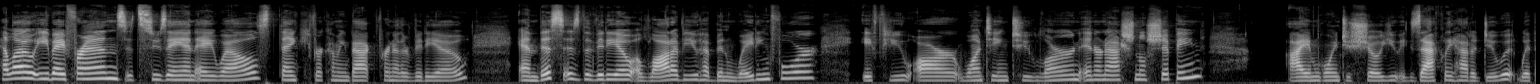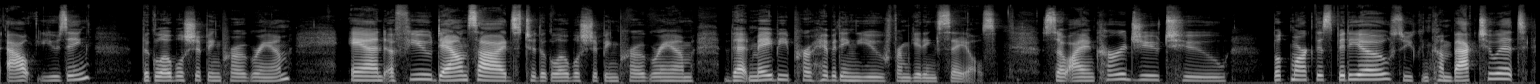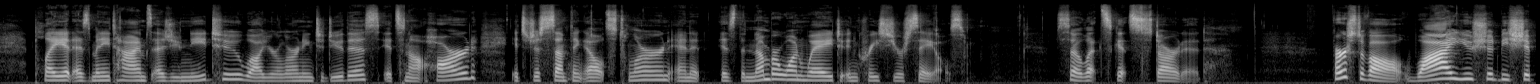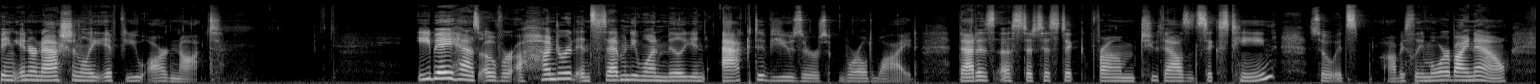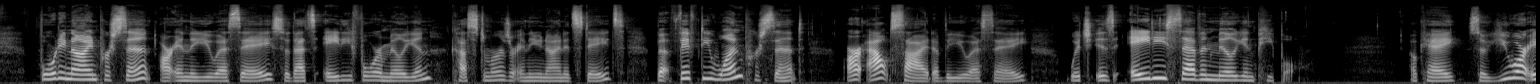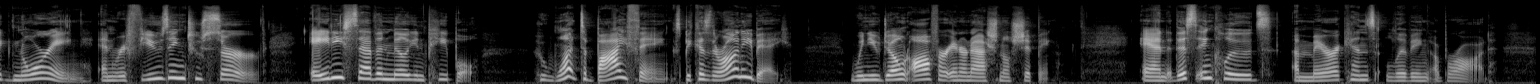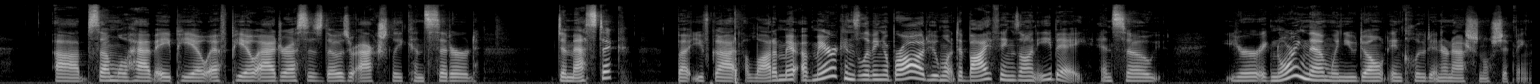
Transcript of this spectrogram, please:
Hello eBay friends, it's Suzanne A. Wells. Thank you for coming back for another video. And this is the video a lot of you have been waiting for. If you are wanting to learn international shipping, I am going to show you exactly how to do it without using the Global Shipping Program and a few downsides to the Global Shipping Program that may be prohibiting you from getting sales. So I encourage you to bookmark this video so you can come back to it. Play it as many times as you need to while you're learning to do this. It's not hard, it's just something else to learn, and it is the number one way to increase your sales. So let's get started. First of all, why you should be shipping internationally if you are not eBay has over 171 million active users worldwide. That is a statistic from 2016, so it's obviously more by now. 49% are in the USA, so that's 84 million customers are in the United States, but 51% are outside of the USA, which is 87 million people. Okay, so you are ignoring and refusing to serve 87 million people who want to buy things because they're on eBay when you don't offer international shipping. And this includes Americans living abroad. Uh, some will have APO, FPO addresses. Those are actually considered domestic, but you've got a lot of Amer- Americans living abroad who want to buy things on eBay. And so you're ignoring them when you don't include international shipping.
